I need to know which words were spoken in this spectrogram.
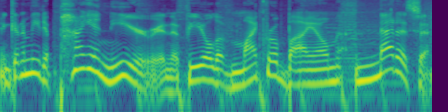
and going to meet a pioneer in the field of microbiome medicine.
